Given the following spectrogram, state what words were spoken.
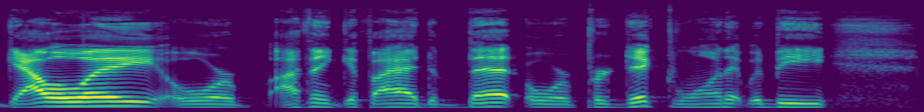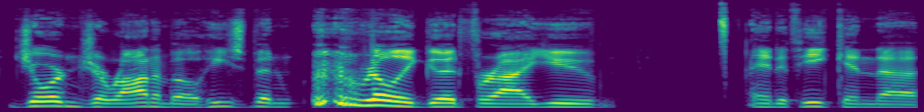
Galloway or I think if I had to bet or predict one, it would be Jordan Geronimo. He's been really good for IU and if he can uh,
